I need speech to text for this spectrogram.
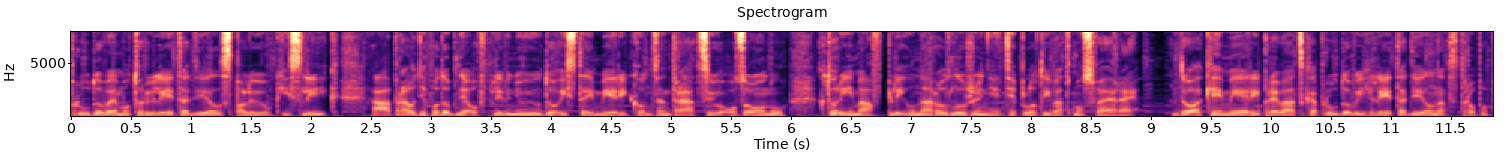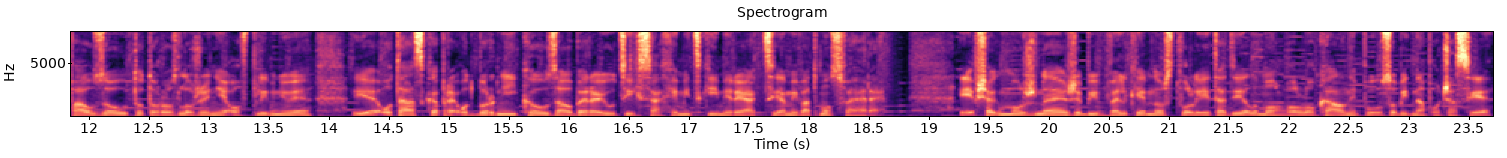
prúdové motory lietadiel spalujú kyslík a pravdepodobne ovplyvňujú do istej miery koncentráciu ozónu, ktorý má vplyv na rozloženie teploty v atmosfére. Do akej miery prevádzka prúdových lietadiel nad tropopauzou toto rozloženie ovplyvňuje, je otázka pre odborníkov zaoberajúcich sa chemickými reakciami v atmosfére. Je však možné, že by veľké množstvo lietadiel mohlo lokálne pôsobiť na počasie?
